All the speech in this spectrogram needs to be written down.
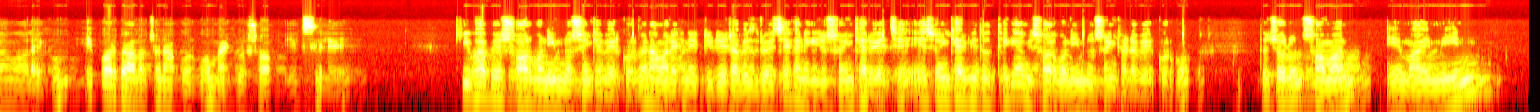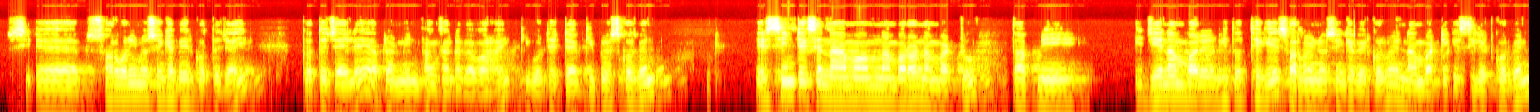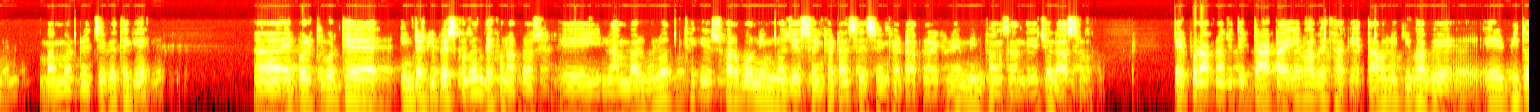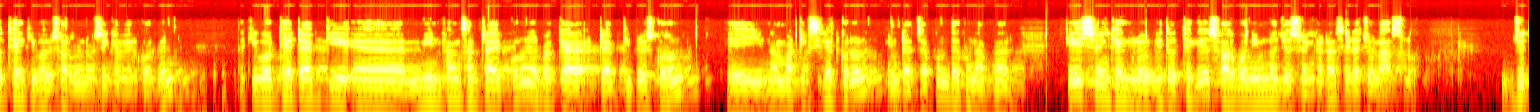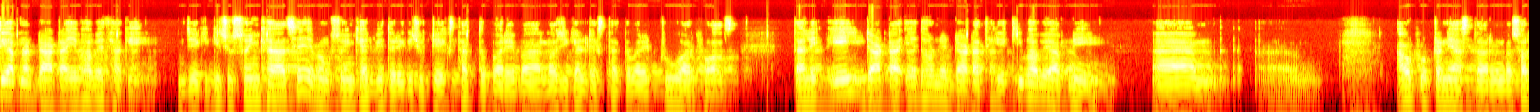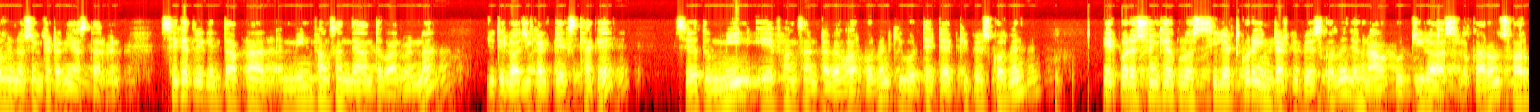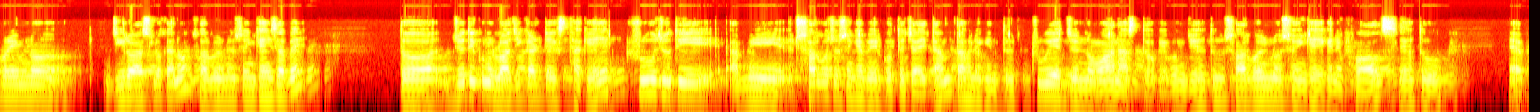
আসসালামু আলাইকুম। এই পর্বে আলোচনা করব মাইক্রোসফট এক্সেলে কীভাবে সর্বনিম্ন সংখ্যা বের করবেন। আমার এখানে একটি ডেটাবেস রয়েছে, এখানে কিছু সংখ্যা রয়েছে। এই সংখ্যার ভিতর থেকে আমি সর্বনিম্ন সংখ্যাটা বের করব। তো চলুন, সমান এম আই মিন সর্বনিম্ন সংখ্যা বের করতে যাই। করতে চাইলে আপনার মিন ফাংশনটা ব্যবহার হয়। কিবোর্ডে ট্যাব কি প্রেস করবেন। এর সিনটেক্সের নাম নাম্বার ওয়ান নাম্বার টু তো আপনি যে নাম্বারের ভিতর থেকে সর্বনিম্ন সংখ্যা বের করবেন, এই নাম্বারটিকে সিলেক্ট করবেন, বাম বাটনের চেপে থেকে। এরপর কিবোর্ড থেকে ইন্টার কি প্রেস করবেন। দেখুন আপনার এই নাম্বারগুলো থেকে সর্বনিম্ন যে সংখ্যাটা সেই সংখ্যাটা আপনার এখানে মিন ফাংশন দিয়ে চলে আসলো। এরপর আপনার যদি ডাটা এভাবে থাকে, তাহলে কীভাবে, এর ভিতর থেকে কীভাবে সর্বনিম্ন সংখ্যা বের করবেন? তো কিবোর্ড থেকে ট্যাব কি মিন ফাংশন টাইপ করুন, এরপর ট্যাব কি প্রেস করুন। এই নাম্বারটি সিলেক্ট করুন ইন্টার চাপুন। দেখুন আপনার এই সংখ্যাগুলোর ভিতর থেকে সর্বনিম্ন যে সংখ্যাটা, সেটা চলে আসলো। যদি আপনার ডাটা এভাবে থাকে যে কিছু সংখ্যা আছে এবং সংখ্যার ভিতরে কিছু টেক্সট থাকতে পারে বা লজিক্যাল টেক্সট থাকতে পারে ট্রু আর ফলস তাহলে এই ডাটা, এ ধরনের ডাটা থেকে কীভাবে আপনি আউটপুটটা নিয়ে আসতে পারবেন বা সর্বনিম্ন সংখ্যাটা নিয়ে আসতে পারবেন, সেক্ষেত্রে কিন্তু আপনার মিন ফাংশন দিয়ে আনতে পারবেন না। যদি লজিক্যাল টেক্সট থাকে সেহেতু মিন এ ফাংশনটা ব্যবহার করবেন কিবোর্ড থেকে ট্যাব কি প্রেস করবেন। এরপরে সংখ্যাগুলো সিলেক্ট করে ইন্টার কি প্রেস করবেন, যখন আউটপুট জিরো আসলো। কারণ সর্বনিম্ন জিরো আসলো কেন? সর্বনিম্ন সংখ্যা হিসাবে। তো যদি কোনো লজিক্যাল টেক্সট থাকে ট্রু যদি আমি সর্বোচ্চ সংখ্যা বের করতে চাইতাম, তাহলে কিন্তু ট্রু এর জন্য ওয়ান আসতো। এবং যেহেতু সর্বনিম্ন সংখ্যা এখানে ফলস সেহেতু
